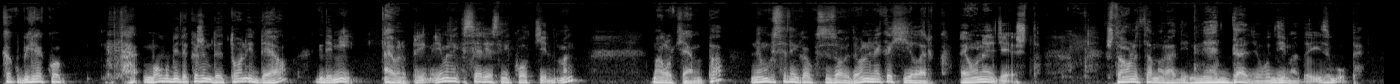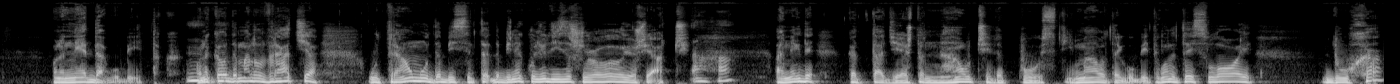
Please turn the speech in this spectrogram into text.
kako bih rekao, da, mogu bi da kažem da je to ni deo gde mi, evo na primjer, ima neka serija s Nicole Kidman, malo kempa, ne mogu se kako se zove, da ona je neka hilerka, e ona je dješta. Šta ona tamo radi? Ne da ljudima da izgube. Ona ne da gubitak. Mm -hmm. Ona kao da malo vraća u traumu da bi, se, da bi neko ljudi izašli još jači. Aha. A negde kad ta dješta nauči da pusti malo taj gubitak, onda taj sloj duha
